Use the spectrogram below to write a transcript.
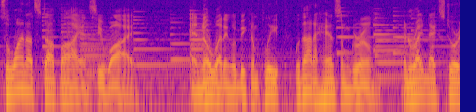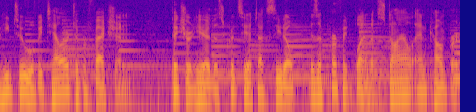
So why not stop by and see why? And no wedding would be complete without a handsome groom. And right next door, he too will be tailored to perfection. Pictured here, this Kritsia tuxedo is a perfect blend of style and comfort.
